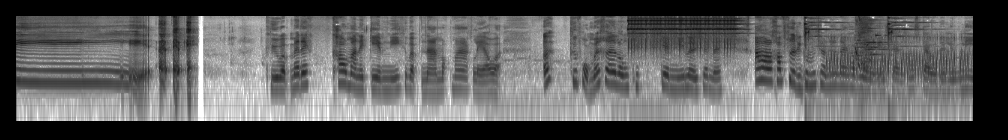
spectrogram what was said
รี่คือแบบไม่ได้เข้ามาในเกมนี้คือแบบนานมากๆแล้วอะ เอ๊ะคือผมไม่เคยลงคลิปเกมนี้เลยใช่ไหมอ้าวครับ สวัสดีคุณผู้ชมทุกท่านครับผมเองแซนที่สกายเดลิเวอรี่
